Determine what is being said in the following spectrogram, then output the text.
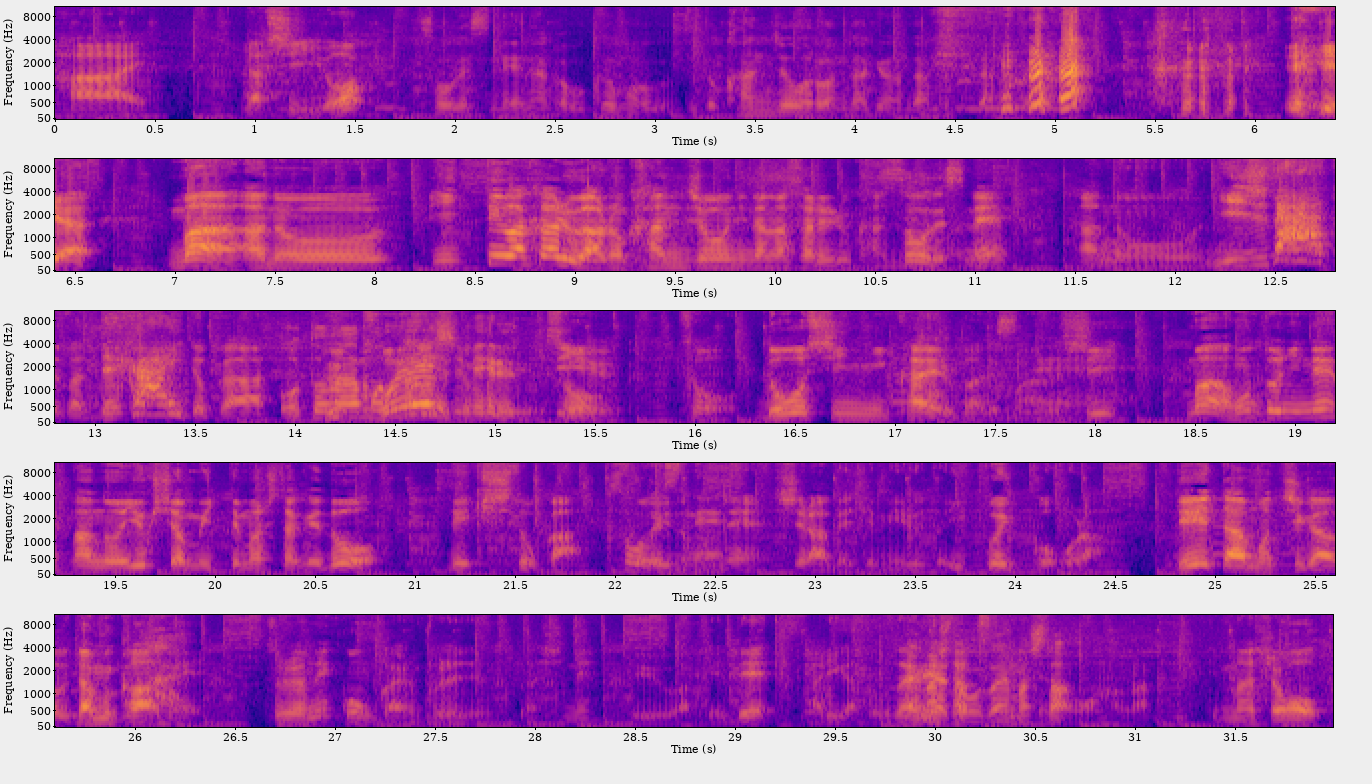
はい。らしいよ。そうですね。なんか僕もずっと感情論だけのダムってたので。いやいやまああのー言ってわかるあの感情に流される感じそうですね。あのー虹だとかでかいとか大人も楽しめるっていう。そう。童心に帰る場でもあるし、ねまあ本当にねあのゆきちゃんも言ってましたけど歴史とかそそうういうのですねもね調べてみると一個一個ほらデータも違うダムカード、はい。それはね今回のプレゼントだしねというわけでありがとうございました。ありがとうございました。おはがきいってみましょう、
